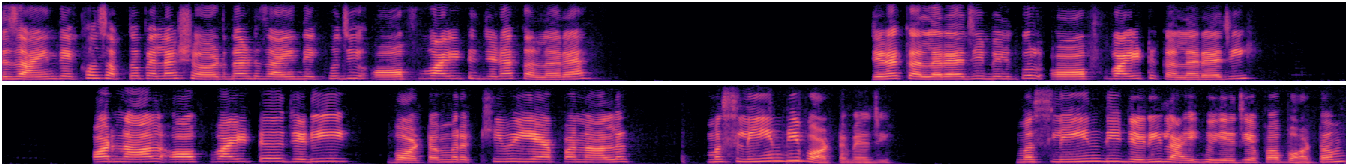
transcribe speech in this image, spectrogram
ਡਿਜ਼ਾਈਨ ਦੇਖੋ, ਸਭ ਤੋਂ ਪਹਿਲਾਂ ਸ਼ਰਟ ਦਾ ਡਿਜ਼ਾਈਨ ਦੇਖੋ ਜੀ ਆਫ ਵਾਈਟ ਜਿਹੜਾ ਕਲਰ ਹੈ। ਜਿਹੜਾ ਕਲਰ ਹੈ ਜੀ, ਬਿਲਕੁਲ ਆਫ ਵਾਈਟ ਕਲਰ ਹੈ ਜੀ। ਔਰ ਨਾਲ ਆਫ ਵਾਈਟ ਜਿਹੜੀ ਬਾਟਮ ਰੱਖੀ ਹੋਈ ਹੈ ਆਪਾਂ ਨਾਲ ਮਸਲੀਨ ਦੀ ਬਾਟਮ ਹੈ ਜੀ। ਮਸਲੀਨ ਦੀ ਜਿਹੜੀ ਲਾਈ ਹੋਈ ਹੈ ਜੀ ਆਪਾਂ ਬਾਟਮ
